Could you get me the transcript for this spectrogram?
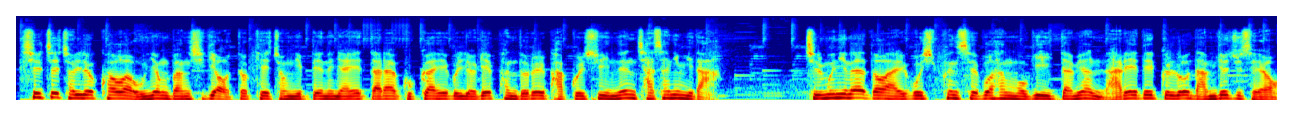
실제 전력화와 운영 방식이 어떻게 정립되느냐에 따라 국가 해군력의 판도를 바꿀 수 있는 자산입니다. 질문이나 더 알고 싶은 세부 항목이 있다면 아래 댓글로 남겨주세요.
